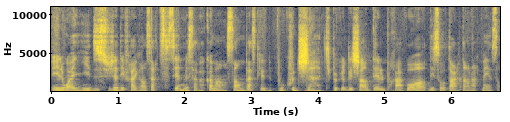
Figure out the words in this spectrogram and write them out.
éloignée du sujet des fragrances artificielles, mais ça va comme ensemble parce qu'il y a beaucoup de gens qui brûlent des chandelles pour avoir des odeurs dans leur maison.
